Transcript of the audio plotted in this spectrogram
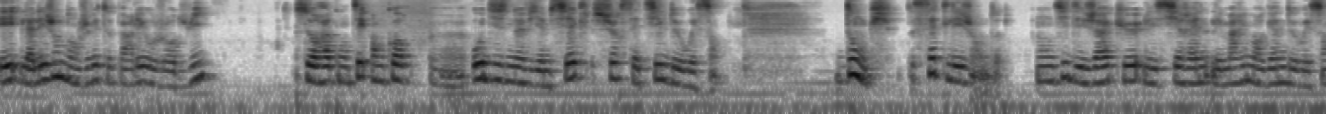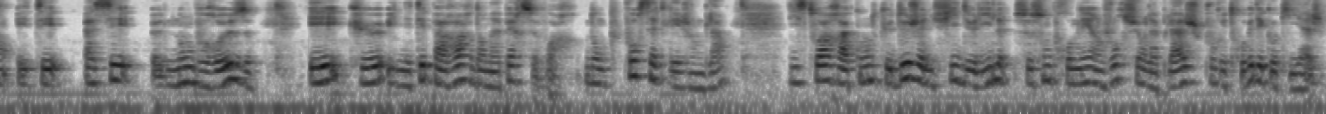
Et la légende dont je vais te parler aujourd'hui se racontait encore euh, au 19e siècle sur cette île de Ouessant. Donc, cette légende, on dit déjà que les sirènes, les Marie Morgan de Ouessant étaient assez euh, nombreuses et qu'il n'était pas rare d'en apercevoir. Donc pour cette légende-là, l'histoire raconte que deux jeunes filles de l'île se sont promenées un jour sur la plage pour y trouver des coquillages.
